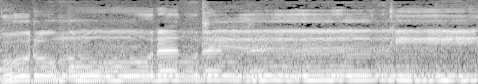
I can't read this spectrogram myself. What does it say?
गुरु मूर्त सूरत की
